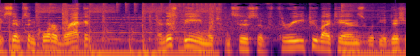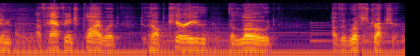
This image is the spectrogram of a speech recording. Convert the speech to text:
a Simpson corner bracket, and this beam which consists of three 2x10s with the addition of half inch plywood to help carry the load of the roof structure.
